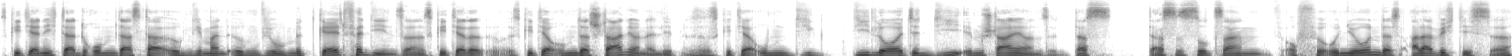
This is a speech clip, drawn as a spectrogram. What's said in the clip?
Es geht ja nicht darum, dass da irgendjemand irgendwo mit Geld verdient, sondern es geht ja, es geht ja um das Stadionerlebnis. Es geht ja um die, die Leute, die im Stadion sind. Das, das ist sozusagen auch für Union das Allerwichtigste.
